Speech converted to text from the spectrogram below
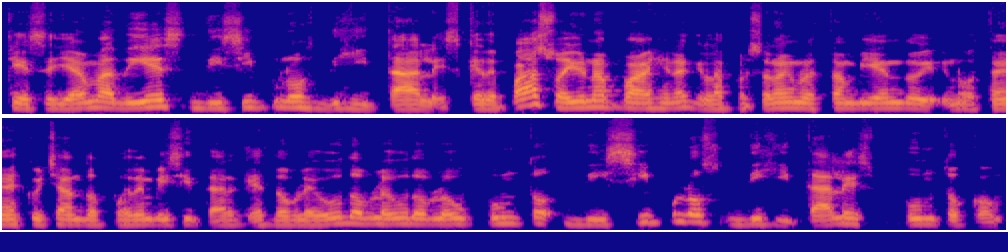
que se llama 10 discípulos digitales, que de paso hay una página que las personas que nos están viendo y nos están escuchando pueden visitar, que es www.discípulosdigitales.com.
